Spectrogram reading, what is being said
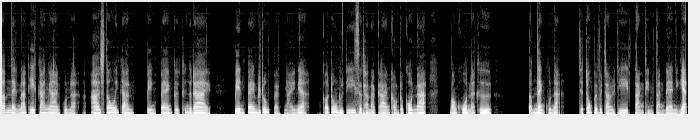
ตำแหน่งหน้าที่การงานคุณน่ะอาจจะต้องมีการเปลี่ยนแปลงเกิดขึ้นก็ได้ ปลี่ยนแปลงในรูปแบบไหนเนี่ย ก็ต้องดูที่สถานการณ์ของทุกคนนะ บางคนอะคือตำแหน่งคุณน่ะจะต้องไปประจำอยู่ที่ต่างถิ่นต่างแดนอย่างเงี้ย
